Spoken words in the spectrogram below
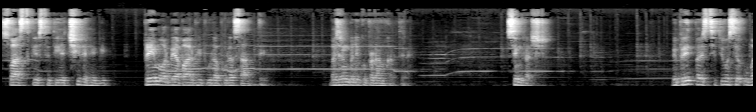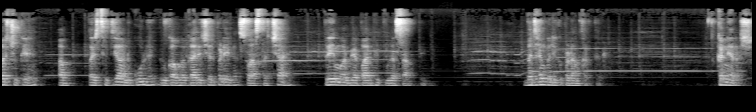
स्वास्थ्य की स्थिति अच्छी रहेगी। प्रेम और व्यापार भी पूरा पूरा साथ देगा। बजरंग बली को प्रणाम करते रहे। सिंह राशि। विपरीत परिस्थितियों से उबर चुके हैं। अब परिस्थितियाँ अनुकूल है। रुका हुआ कार्य चल पड़ेगा। स्वास्थ्य अच्छा है। प्रेम और व्यापार भी पूरा साथ देगा। बजरंग बली को प्रणाम करते रहे कन्या राशि,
